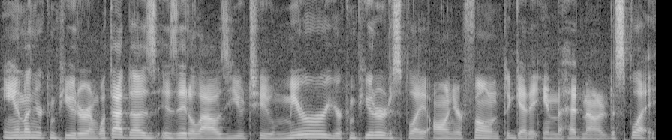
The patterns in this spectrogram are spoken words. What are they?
and on your computer. And what that does is it allows you to mirror your computer display on your phone to get it in the head mounted display.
